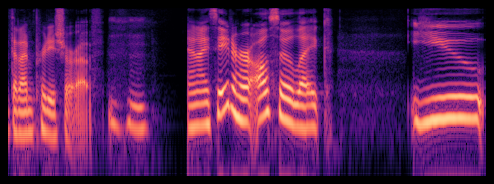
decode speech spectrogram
that I'm pretty sure of. Mm-hmm. And I say to her also, like, you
